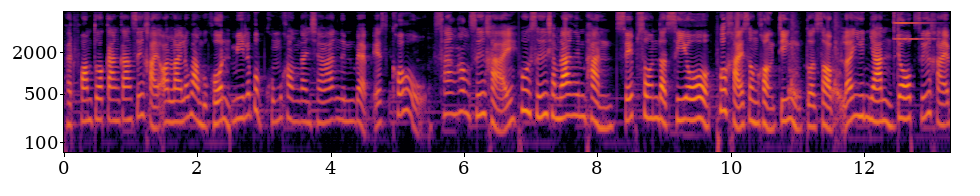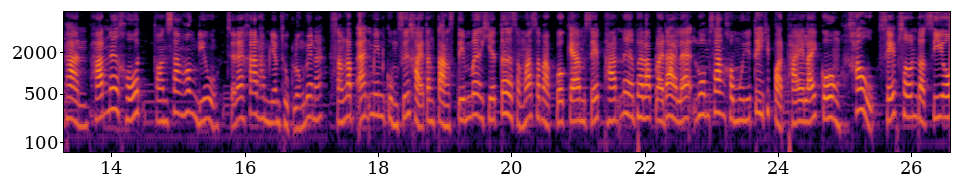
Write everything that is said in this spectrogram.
แพลตฟอร์มตัวกลางการซื้อขายออนไลน์ระหว่างบุคคล มีระบบคุ้มครองการชำระเงินแบบ ESCO สร้างห้องซื้อขาย ผู้ซื้อชำระเงินผ่าน safezone.co ผู้ขายส่งของจริง ตรวจสอบและยืนยัน จบซื้อขายผ่าน Partner Code ตอนสร้างห้องดิวจะได้ค่าธรรมเนียมถูกลงด้วยนะสำหรับแอดมินกลุ่มซื้อขายต่างๆสตรีมเมอร์ครีเอเตอร์สามารถสมัครโปรแกรม Safe Partner เพื่อรับรายได้และร่วมสร้างคอมมูนิตี้ที่ปลอดภัยไร้โกง เข้า safezone.co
